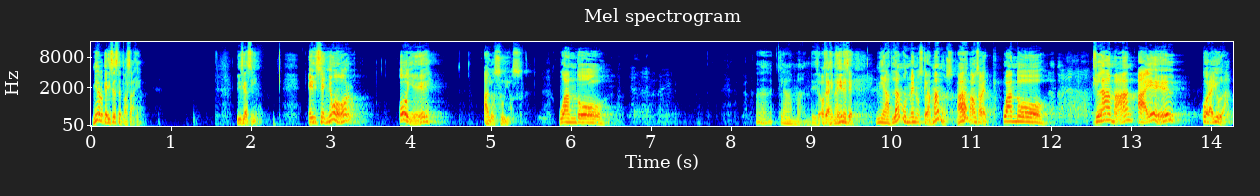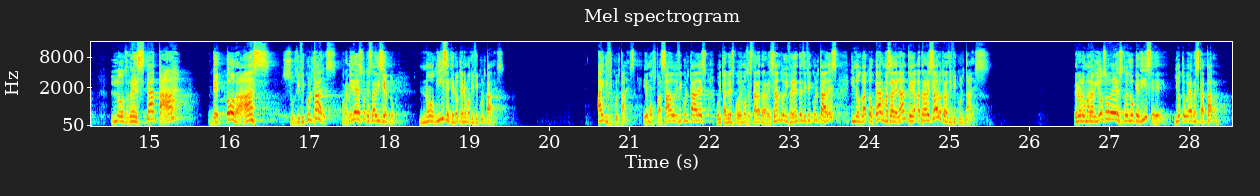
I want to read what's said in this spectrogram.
Mira lo que dice este pasaje. Dice así. El Señor oye a los suyos. Cuando Ah, claman. O sea, imagínense, ni hablamos menos clamamos. ¿ah? Vamos a ver. Cuando claman a Él por ayuda, los rescata de todas sus dificultades. Ahora mira eso que está diciendo. No dice que no tenemos dificultades. Hay dificultades. Hemos pasado dificultades, hoy tal vez podemos estar atravesando diferentes dificultades y nos va a tocar más adelante atravesar otras dificultades. Pero lo maravilloso de esto es lo que dice, yo te voy a rescatar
